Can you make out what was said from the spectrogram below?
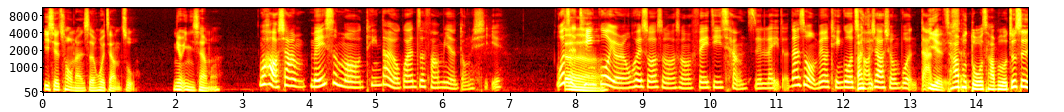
一些臭男生会这样做。你有印象吗？我好像没什么听到有关这方面的东西。我只听呃过有人会说什么什么飞机场之类的，但是我没有听过啊嘲笑胸部很大也差不多，差不多，就是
